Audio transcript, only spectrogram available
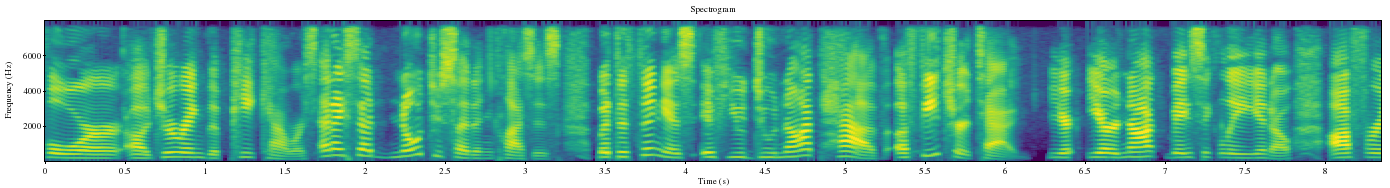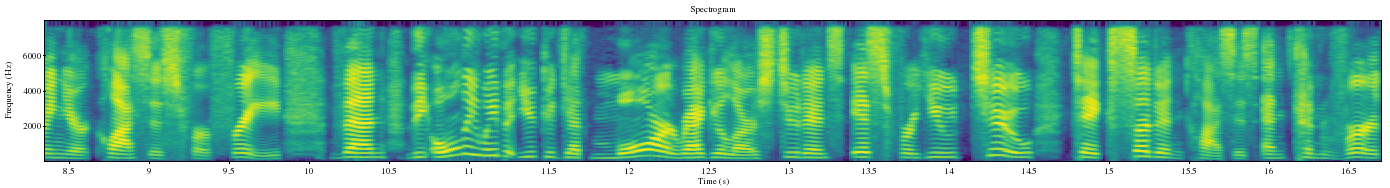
for uh, during the peak hours. And I said no to sudden classes. But the thing is, if you do not have a feature tag, you're, you're not basically, you know, offering your classes for free, then the only way that you could get more regular students is for you to take sudden classes and convert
